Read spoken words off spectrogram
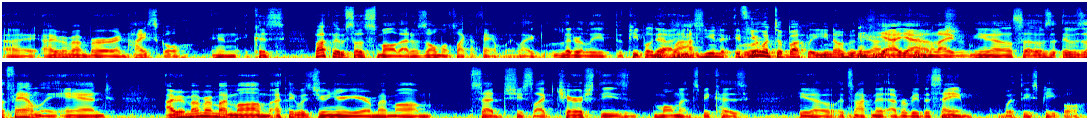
I, I remember in high school, and because Buckley was so small that it was almost like a family. Like literally, the people in your class. you, you know, if were- you went to buckley you know who they are yeah, yeah, like you know, so it was it was a family, and I remember my mom. I think it was junior year. My mom said she's like cherish these moments because you know it's not going to ever be the same with these people,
